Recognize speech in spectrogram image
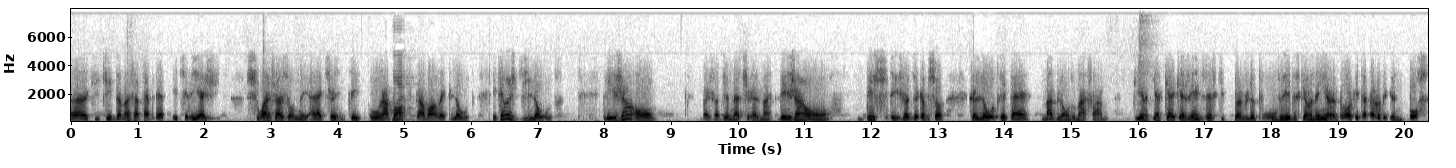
euh, qui, qui, est devant sa tablette et qui réagit, soit à sa journée, à l'actualité, au rapport mm. qu'il peut avoir avec l'autre. Et quand je dis l'autre, les gens ont, ben, je vais dire naturellement, les gens ont décidé, je vais dire comme ça, que l'autre était ma blonde ou ma femme. Puis il y, y, a quelques indices qui peuvent le prouver, parce qu'à un moment donné, il y a un bras qui est apparu avec une bourse.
